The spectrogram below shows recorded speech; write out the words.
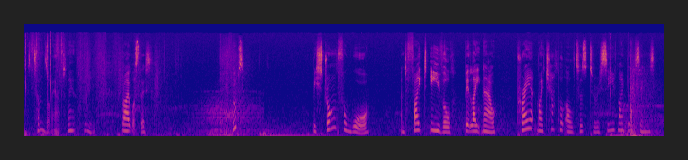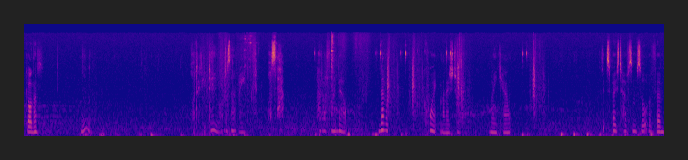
There's tons of it actually, that's brilliant. Right, what's this? Oops. Be strong for war and fight evil. Bit late now. Pray at my chapel altars to receive my blessings. Go on then. Ooh. What did he do? What does that mean? What's that? How do I find out? Never quite managed to make out. Is it supposed to have some sort of um?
